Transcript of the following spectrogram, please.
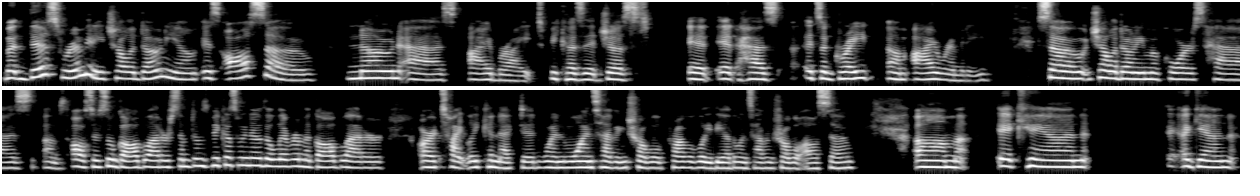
but this remedy, chelidonium, is also known as eye bright because it just it it has it's a great um, eye remedy. So chelidonium, of course, has um, also some gallbladder symptoms because we know the liver and the gallbladder are tightly connected. When one's having trouble, probably the other one's having trouble also. Um, it can, again,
